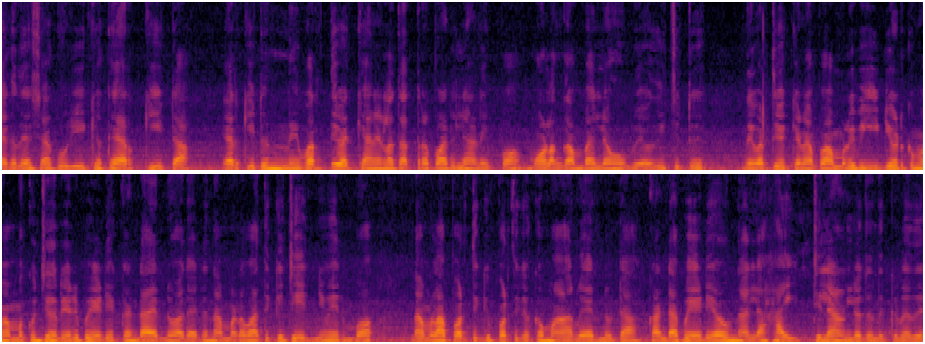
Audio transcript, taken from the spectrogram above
ഏകദേശം ആ കുഴിക്കൊക്കെ ഇറക്കിയിട്ടാ. ഇറക്കിയിട്ട് നിവർത്തി വെക്കാനുള്ള തത്രപ്പാടിലാണ് ഇപ്പോൾ മുളം കമ്പെല്ലാം ഉപയോഗിച്ചിട്ട് നിവർത്തി വെക്കണം. അപ്പോൾ നമ്മൾ വീഡിയോ എടുക്കുമ്പോൾ നമുക്കും ചെറിയൊരു പേടിയൊക്കെ ഉണ്ടായിരുന്നു. അതായത് നമ്മുടെ ഭാഗത്തേക്ക് ചെരിഞ്ഞ് വരുമ്പോൾ നമ്മൾ അപ്പുറത്തേക്ക് ഇപ്പുറത്തേക്കൊക്കെ മാറുമായിരുന്നു കേട്ടോ കണ്ടാൽ പേടിയാവും. നല്ല ഹൈറ്റിലാണല്ലോ ഇത് നിൽക്കുന്നത്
